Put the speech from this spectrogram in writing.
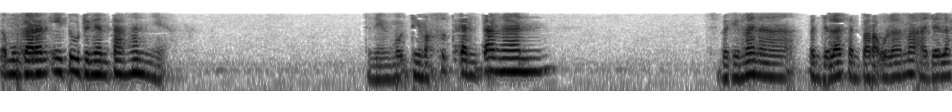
kemungkaran itu dengan tangannya. Dan yang dimaksudkan tangan, sebagaimana penjelasan para ulama adalah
